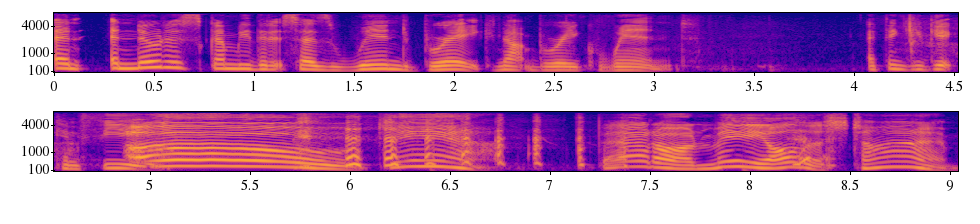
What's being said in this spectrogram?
And and notice Gumby that it says wind break, not break wind. I think you get confused. Oh, damn. Bad on me all this time.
